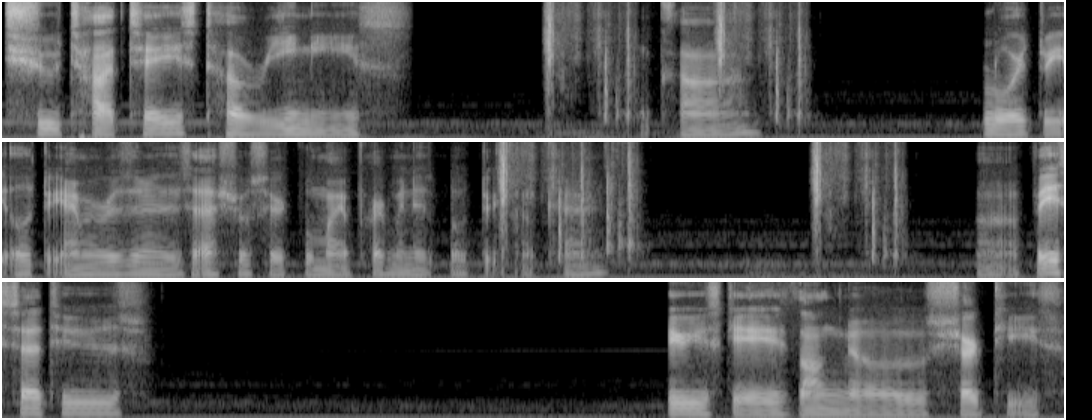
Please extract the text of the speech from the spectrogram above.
Two tates tarinis. Okay. Floor 303. I'm a resident of this Astral Circle. My apartment is 03. Okay. Uh, face tattoos. Serious gaze, long nose, sharp teeth,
